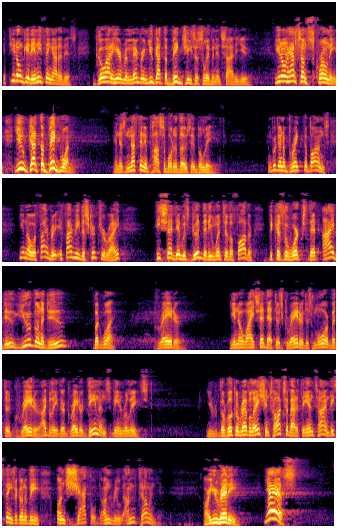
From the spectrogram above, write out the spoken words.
If you don't get anything out of this, go out of here remembering you got the big Jesus living inside of you. You don't have some scrawny. You got the big one. And there's nothing impossible to those who believe. And we're going to break the bonds. You know, if I, re- if I read the scripture right, he said it was good that he went to the Father because the works that I do, you're going to do, but what? Greater. You know why he said that? There's greater, there's more, but there's greater. I believe there are greater demons being released. The book of Revelation talks about at the end time. These things are going to be unshackled. I'm telling you. Are you ready? Yes.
